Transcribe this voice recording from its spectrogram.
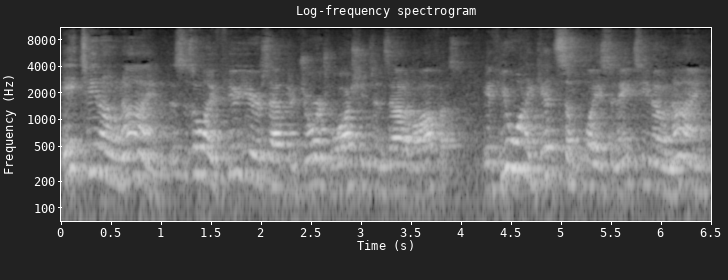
1809, this is only a few years after George Washington's out of office. If you want to get someplace in 1809,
